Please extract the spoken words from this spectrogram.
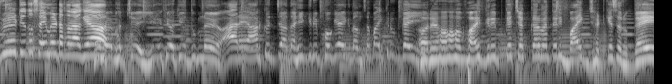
वेट ये तो सही में टकरा गया। अरे बच्चे ये क्या किया तुमने? अरे यार कुछ ज़्यादा ही ग्रिप हो गया एकदम से बाइक रुक गई। अरे हाँ भाई ग्रिप के चक्कर में तेरी बाइक झटके से रुक गई।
